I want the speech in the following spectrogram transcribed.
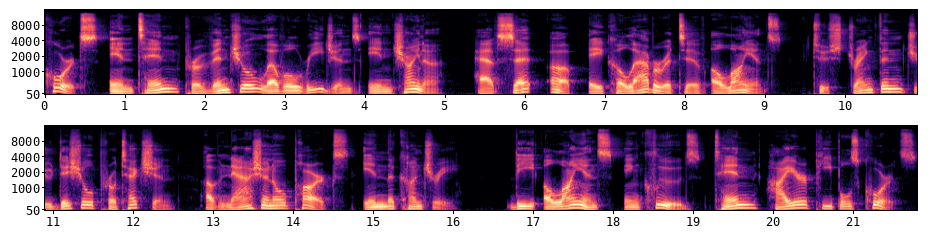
Courts in 10 provincial level regions in China have set up a collaborative alliance to strengthen judicial protection of national parks in the country. The alliance includes 10 higher people's courts,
